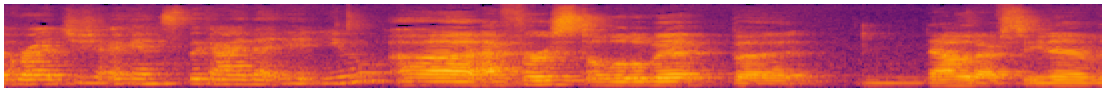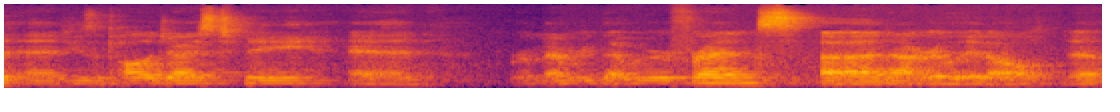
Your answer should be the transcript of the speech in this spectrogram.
a grudge against the guy that hit you? Uh, at first, a little bit, but now that I've seen him and he's apologized to me and remembered that we were friends, uh, not really at all. No.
